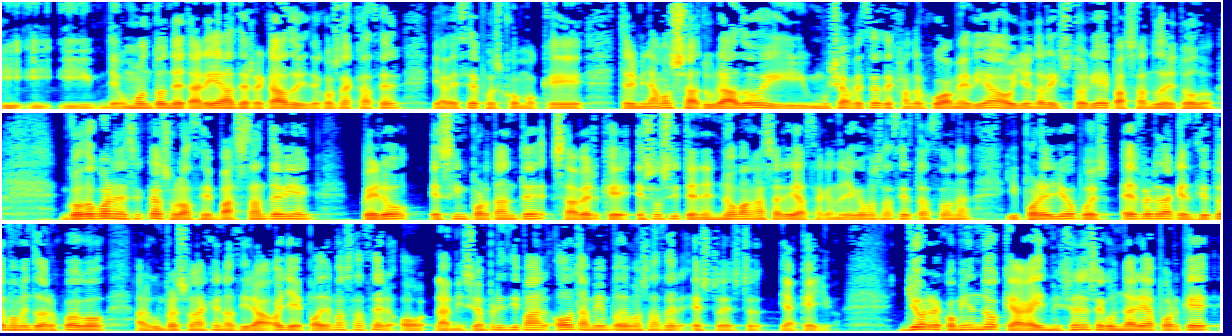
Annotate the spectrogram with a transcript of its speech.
y, y, y de un montón de tareas, de recado y de cosas que hacer y a veces pues como que terminamos saturados y muchas veces dejando el juego a media, oyendo la historia y pasando de todo. God of War en este caso lo hace bastante bien, pero es importante saber que esos ítems no van a salir hasta que no lleguemos a cierta zona y por ello, pues es verdad que en cierto momento del juego algún personaje nos dirá, oye, podemos hacer o la misión principal o también podemos hacer esto, esto y aquello. Yo recomiendo que hagáis misiones secundarias porque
